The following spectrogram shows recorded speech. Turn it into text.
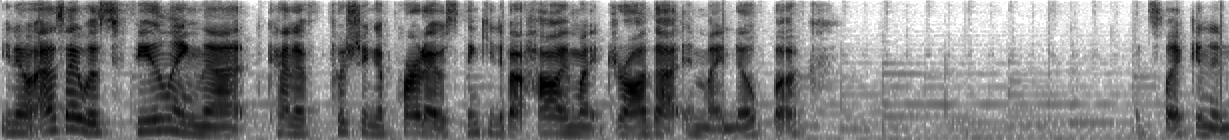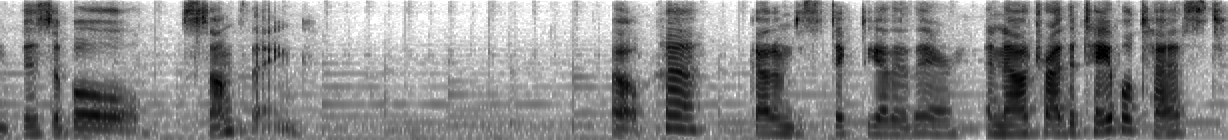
You know, as I was feeling that kind of pushing apart, I was thinking about how I might draw that in my notebook. It's like an invisible something. Oh, huh. Got them to stick together there. And now try the table test.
